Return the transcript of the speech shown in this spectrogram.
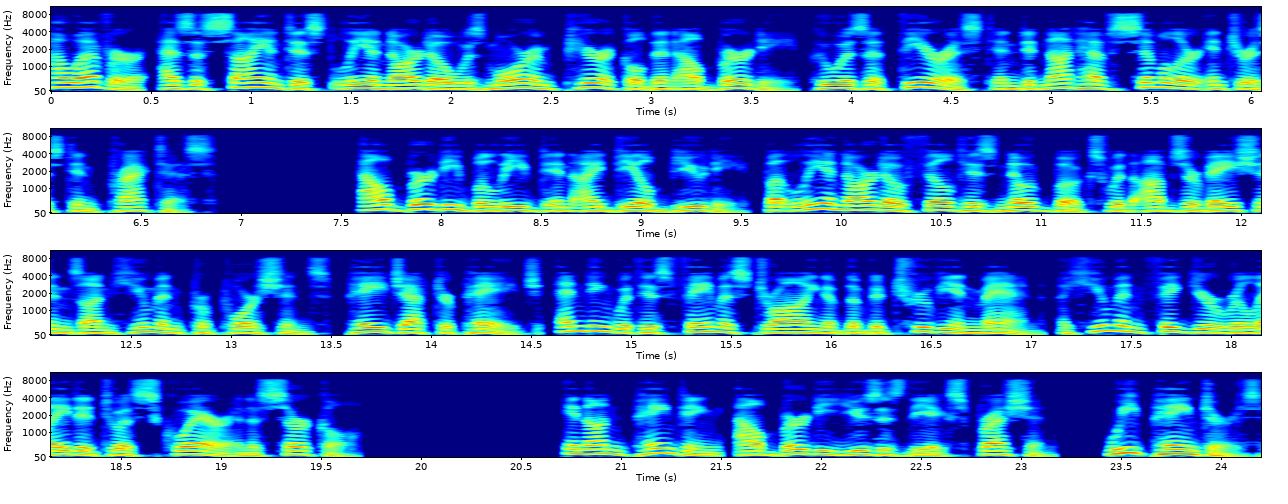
However, as a scientist Leonardo was more empirical than Alberti, who was a theorist and did not have similar interest in practice. Alberti believed in ideal beauty, but Leonardo filled his notebooks with observations on human proportions, page after page, ending with his famous drawing of the Vitruvian Man, a human figure related to a square and a circle. In On Painting, Alberti uses the expression, we painters,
